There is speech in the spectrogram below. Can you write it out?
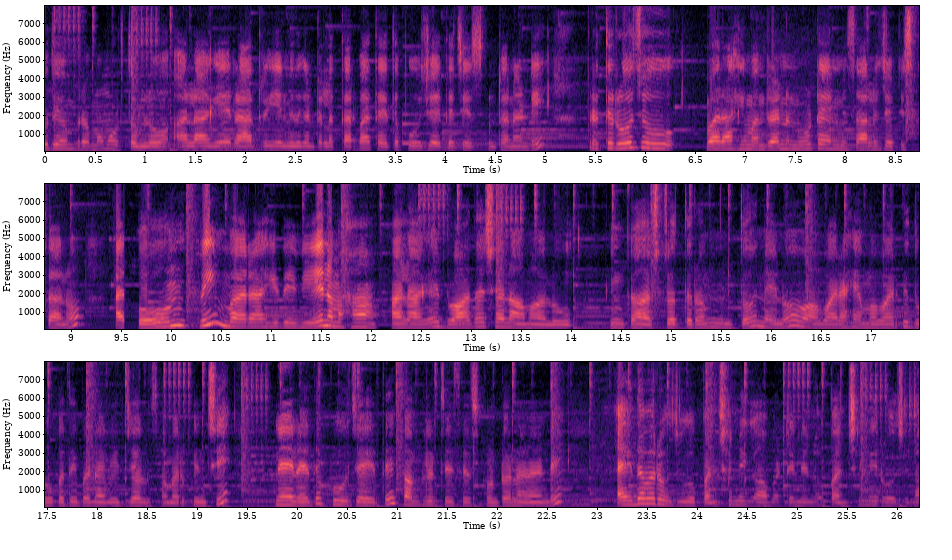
ఉదయం బ్రహ్మముహూర్తంలో అలాగే రాత్రి ఎనిమిది గంటల తర్వాత అయితే పూజ అయితే చేసుకుంటానండి. ప్రతిరోజు వరాహి మంత్రాన్ని నూట ఎనిమిది సార్లు జపిస్తాను. ఓం హ్రీం వరాహిదేవియే నమ. అలాగే ద్వాదశ నామాలు. ఇంకా అష్టోత్తరంతో నేను వరాహి అమ్మవారికి ధూపదీప నైవేద్యాలు సమర్పించి నేనైతే పూజ అయితే కంప్లీట్ చేసేసుకుంటున్నానండి. ఐదవ రోజు పంచమి కాబట్టి నేను పంచమి రోజున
